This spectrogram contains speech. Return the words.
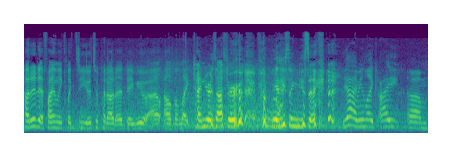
How did it finally click to you to put out a debut al- album like 10 years after releasing music? Yeah, I mean like I um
